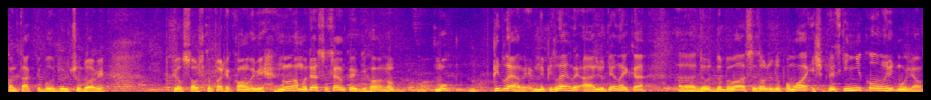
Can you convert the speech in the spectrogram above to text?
Контакти були дуже чудові. Філософсько переконливі. Ну а Модест Сосенко, як його ну підлеглий, не підлеглий, а людина, яка е, добивалася завжди допомоги, і Шептицький ніколи не відмовляв.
